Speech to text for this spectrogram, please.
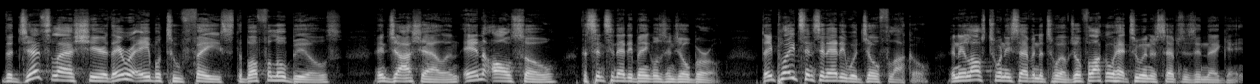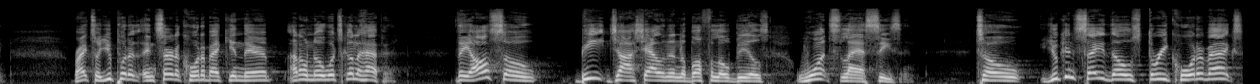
The Jets last year, they were able to face the Buffalo Bills and Josh Allen and also the Cincinnati Bengals and Joe Burrow. They played Cincinnati with Joe Flacco and they lost 27 to 12. Joe Flacco had two interceptions in that game. Right? So you put a, insert a quarterback in there, I don't know what's going to happen. They also beat Josh Allen and the Buffalo Bills once last season. So you can say those three quarterbacks,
